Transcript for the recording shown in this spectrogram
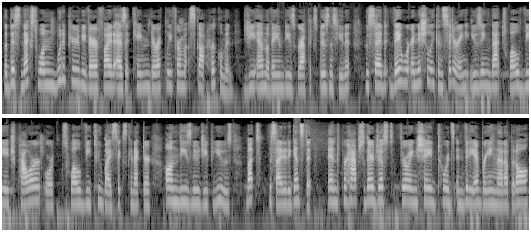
but this next one would appear to be verified as it came directly from Scott Herkelman, GM of AMD's graphics business unit, who said they were initially considering using that 12 VH power or 12 V2x6 connector on these new GPUs, but decided against it and perhaps they're just throwing shade towards Nvidia bringing that up at all.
